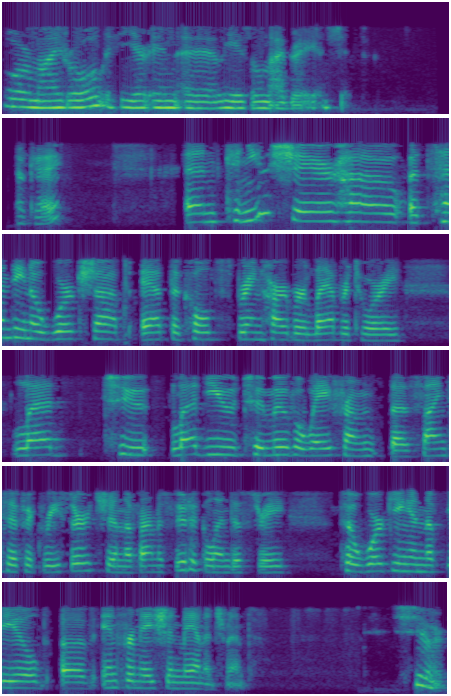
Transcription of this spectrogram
for my role here in liaison librarianship. Okay. And can you share how attending a workshop at the Cold Spring Harbor Laboratory led to led you to move away from the scientific research in the pharmaceutical industry to working in the field of information management? Sure.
